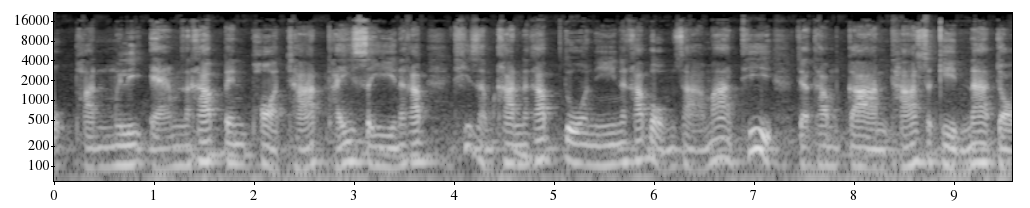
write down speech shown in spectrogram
6,000 มิลลิแอมป์นะครับ เป็นพอร์ตชาร์จ Type C นะครับ ที่สำคัญนะครับ ตัวนี้นะครับผมสามารถที่จะทำการทัชสกรีนหน้าจอ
